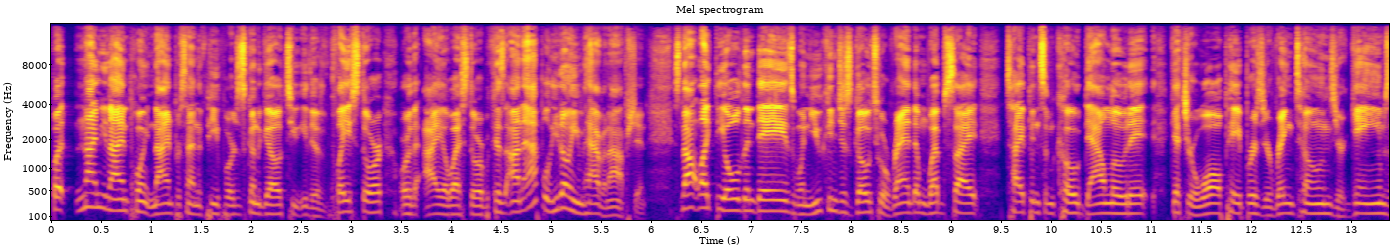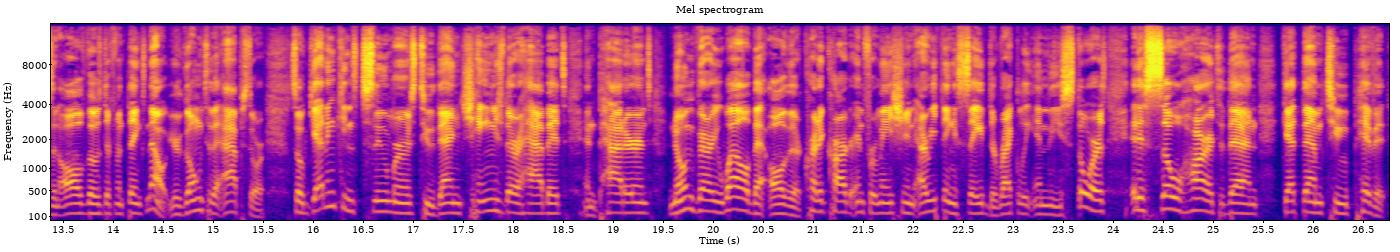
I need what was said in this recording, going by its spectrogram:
but 99.9% of people are just going to go to either the Play Store or the iOS store because on Apple, you don't even have an option. It's not like the olden days when you can just go to a random website, type in some code, download it, get your wallpapers, your ringtones, your games, and all of those different things. No, you're going to the App Store. So getting consumers to then change their habits and patterns, knowing very well that all their credit card information, everything is saved directly in these stores, it is so hard to then get them to pivot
